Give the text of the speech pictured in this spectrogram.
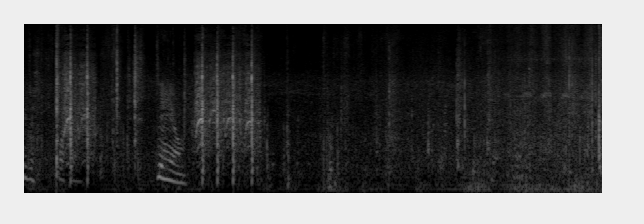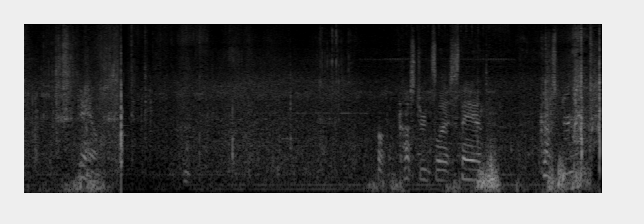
He just fucking. Damn. Damn. Fucking Custard's last stand. Custard?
